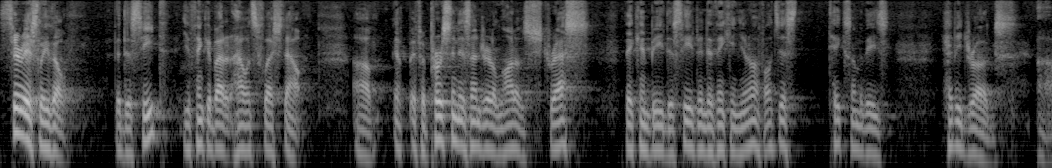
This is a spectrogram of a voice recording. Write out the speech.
Seriously, though, the deceit, you think about it, how it's fleshed out. Uh, if, if, a person is under a lot of stress, they can be deceived into thinking, you know, if I'll just take some of these heavy drugs, uh,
